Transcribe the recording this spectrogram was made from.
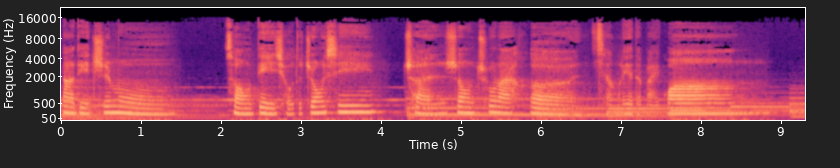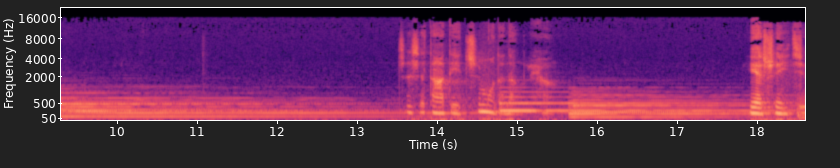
大地之母从地球的中心。传送出来很强烈的白光，这是大地之母的能量，也是一切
